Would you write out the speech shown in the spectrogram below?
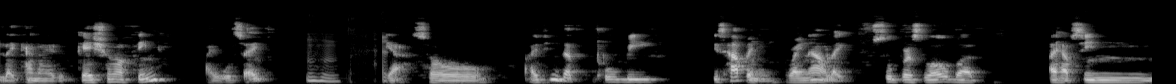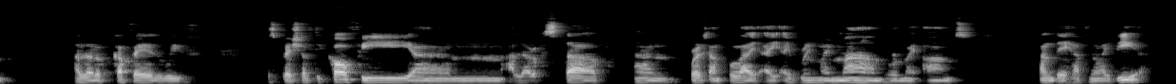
like an educational thing i would say. Mm-hmm. Yeah, so I think that will be is happening right now, like super slow, but I have seen a lot of cafes with specialty coffee and a lot of stuff. And for example, I, I, I bring my mom or my aunt, and they have no idea,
